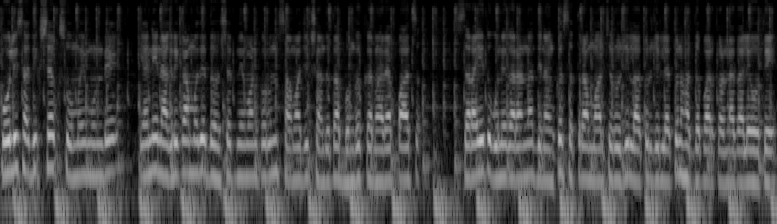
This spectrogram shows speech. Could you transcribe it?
पोलीस अधीक्षक सोमय मुंडे यांनी नागरिकांमध्ये दहशत निर्माण करून सामाजिक शांतता भंग करणाऱ्या पाच सराईत गुन्हेगारांना दिनांक सतरा मार्च रोजी लातूर जिल्ह्यातून हद्दपार करण्यात आले होते.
